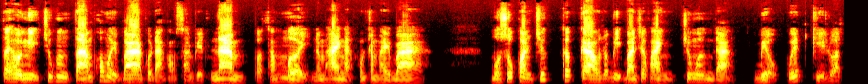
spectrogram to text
Tại Hội nghị Trung ương 8 khóa 13 của Đảng Cộng sản Việt Nam vào tháng 10 năm 2023, một số quan chức cấp cao đã bị Ban chấp hành Trung ương Đảng biểu quyết kỷ luật,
